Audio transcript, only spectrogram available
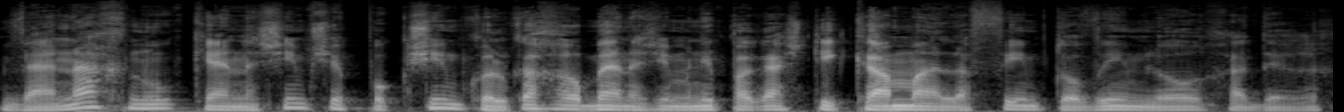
ואנחנו, כאנשים שפוגשים כל כך הרבה אנשים, אני פגשתי כמה אלפים טובים לאורך הדרך,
